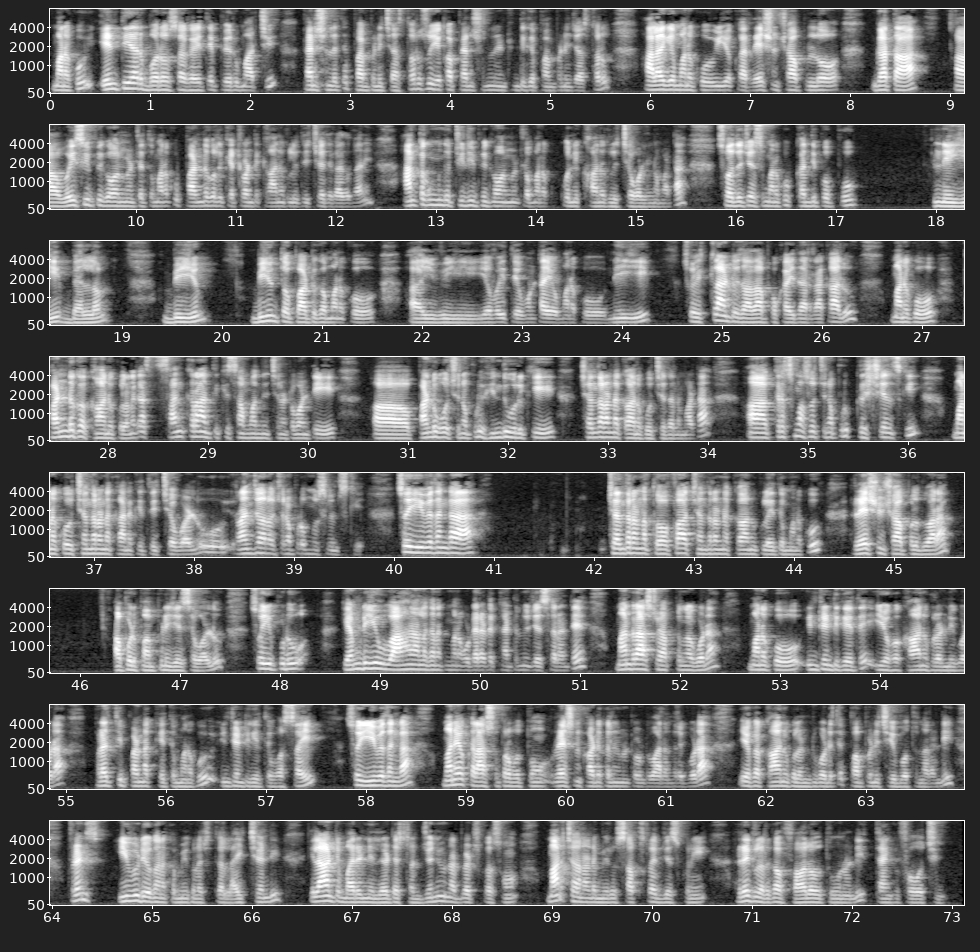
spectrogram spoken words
మనకు ఎన్టీఆర్ భరోసాగా అయితే పేరు మార్చి పెన్షన్లు అయితే పంపిణీ చేస్తారు. సో ఈ యొక్క పెన్షన్లు ఇంటింటికి పంపిణీ చేస్తారు. అలాగే మనకు ఈ యొక్క రేషన్ షాపుల్లో గత వైసీపీ గవర్నమెంట్ అయితే మనకు పండుగలకు ఎటువంటి కానుకలు ఇచ్చేది కాదు కానీ అంతకుముందు టీడీపీ గవర్నమెంట్లో మనకు కొన్ని కానుకలు ఇచ్చేవాళ్ళు అనమాట సో అది వచ్చేసి మనకు కందిపప్పు నెయ్యి బెల్లం బియ్యం బియ్యంతో పాటుగా మనకు ఇవి ఏవైతే ఉంటాయో మనకు నెయ్యి. సో ఇట్లాంటివి దాదాపు ఒక ఐదారు రకాలు మనకు పండుగ కానుకలు అనగా సంక్రాంతికి సంబంధించినటువంటి పండుగ వచ్చినప్పుడు హిందువులకి చంద్రన్న కానుక వచ్చేదన్నమాట. క్రిస్మస్ వచ్చినప్పుడు క్రిస్టియన్స్కి మనకు చంద్రన్న కానుక తెచ్చేవాళ్ళు రంజాన్ వచ్చినప్పుడు ముస్లిమ్స్కి. సో ఈ విధంగా చంద్రన్న తోఫా చంద్రన్న కానుకలు అయితే మనకు రేషన్ షాపుల ద్వారా అప్పుడు పంపిణీ చేసేవాళ్ళు. సో ఇప్పుడు ఎండియు వాహనాలు కనుక మనకు డైరెక్ట్ కంటిన్యూ చేశారంటే మన రాష్ట్ర వ్యాప్తంగా కూడా మనకు ఇంటింటికి అయితే ఈ యొక్క కానుకలన్నీ కూడా ప్రతి పండగకి అయితే మనకు ఇంటింటికి అయితే వస్తాయి. సో ఈ విధంగా మన యొక్క రాష్ట్ర ప్రభుత్వం రేషన్ కార్డు కలిగినటువంటి వారందరికీ కూడా ఈ యొక్క కానుకలన్నీ కూడా అయితే పంపిణీ చేయబోతున్నారండి. ఫ్రెండ్స్ ఈ వీడియో కనుక మీకు నచ్చితే లైక్ చేయండి. ఇలాంటి మరిన్ని లేటెస్ట్ అండ్ జెన్యున్ అప్డేట్స్ కోసం మన ఛానల్ని మీరు సబ్స్క్రైబ్ చేసుకుని రెగ్యులర్గా ఫాలో అవుతూ ఉండండి. Thank you for watching.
